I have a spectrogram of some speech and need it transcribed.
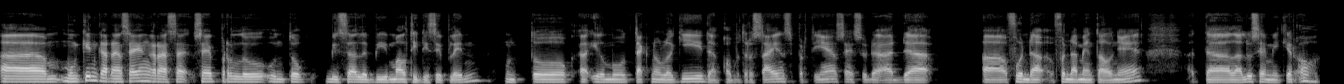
uh, mungkin karena saya ngerasa saya perlu untuk bisa lebih multidisiplin untuk uh, ilmu teknologi dan computer science sepertinya saya sudah ada uh, funda fundamentalnya ya. Lalu saya mikir, oh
